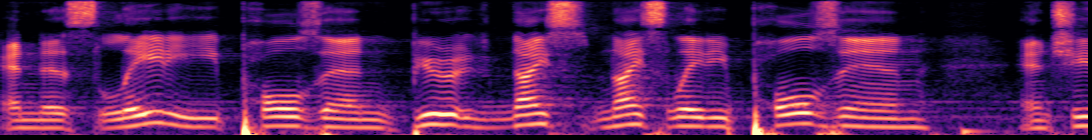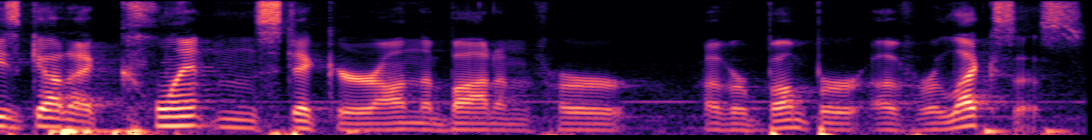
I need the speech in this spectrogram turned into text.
And this lady pulls in, nice, nice lady pulls in, and she's got a Clinton sticker on the bottom of her of her bumper of her Lexus.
